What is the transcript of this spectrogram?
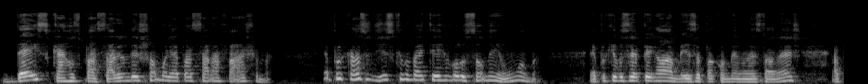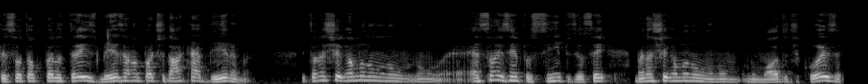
dez carros passaram e não deixou a mulher passar na faixa, mano. É por causa disso que não vai ter revolução nenhuma, mano. É porque você vai pegar uma mesa para comer no restaurante, a pessoa está ocupando três mesas, ela não pode te dar uma cadeira, mano. Então nós chegamos num... num, num é só um exemplo simples, eu sei, mas nós chegamos num, num, num modo de coisa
